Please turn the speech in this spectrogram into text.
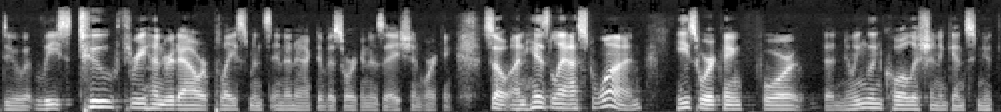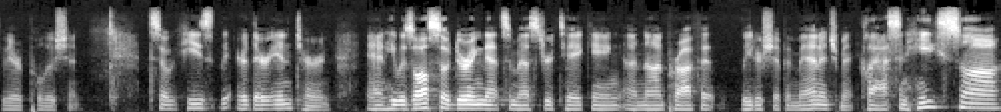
do at least two 300-hour placements in an activist organization working. So on his last one, he's working for the New England Coalition Against Nuclear Pollution so he's their intern. And he was also during that semester taking a nonprofit leadership and management class, and he saw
